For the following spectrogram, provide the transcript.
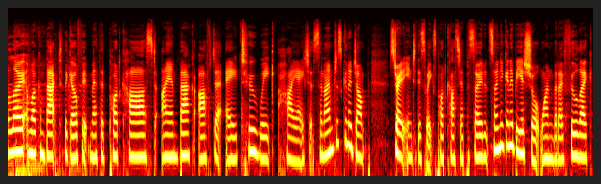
Hello, and welcome back to the Girl Fit Method podcast. I am back after a two week hiatus, and I'm just going to jump straight into this week's podcast episode. It's only going to be a short one, but I feel like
